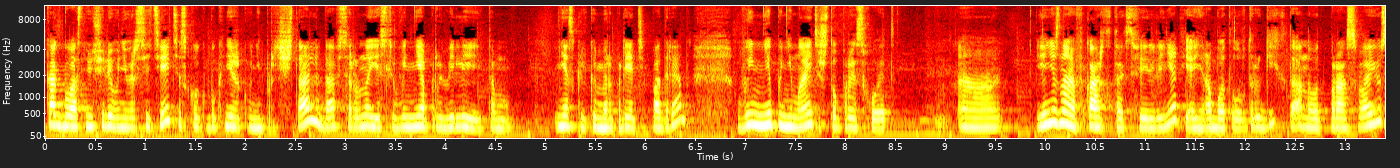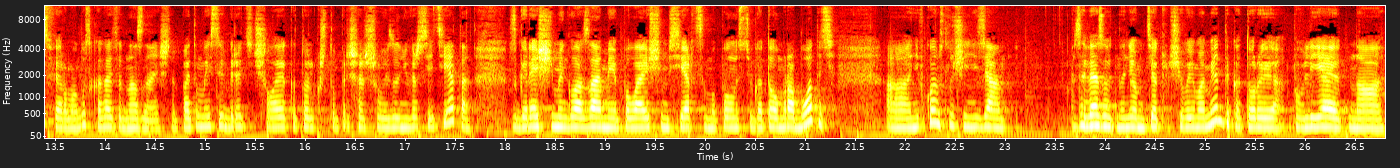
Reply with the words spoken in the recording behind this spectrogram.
как бы вас не учили в университете, сколько бы книжек вы не прочитали, да, все равно, если вы не провели там несколько мероприятий подряд, вы не понимаете, что происходит. А, я не знаю, в каждой так сфере или нет, я не работала в других, да, но вот про свою сферу могу сказать однозначно. Поэтому если вы берете человека, только что пришедшего из университета, с горящими глазами, пылающим сердцем и полностью готовым работать, а, ни в коем случае нельзя завязывать на нем те ключевые моменты, которые повлияют на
